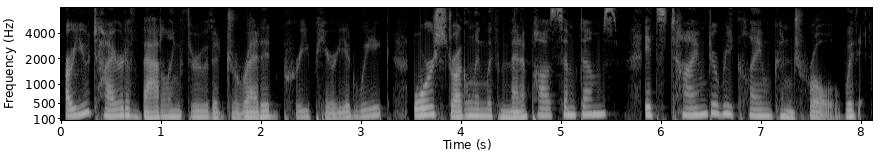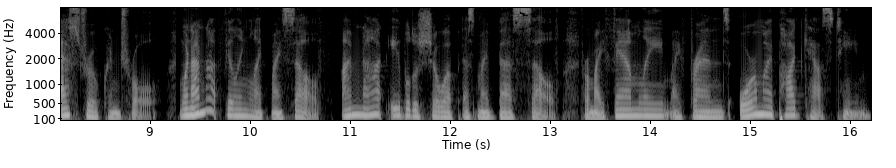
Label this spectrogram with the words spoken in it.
Are you tired of battling through the dreaded pre period week or struggling with menopause symptoms? It's time to reclaim control with Estro Control. When I'm not feeling like myself, I'm not able to show up as my best self for my family, my friends, or my podcast team.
